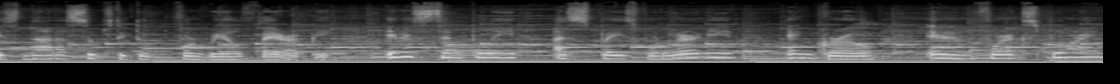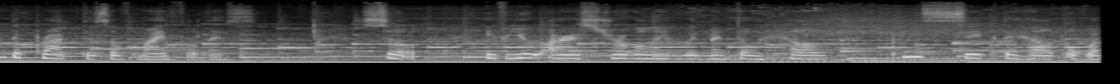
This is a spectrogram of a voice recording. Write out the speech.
is not a substitute for real therapy. It is simply a space for learning and grow and for exploring the practice of mindfulness. So, if you are struggling with mental health, please seek the help of a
